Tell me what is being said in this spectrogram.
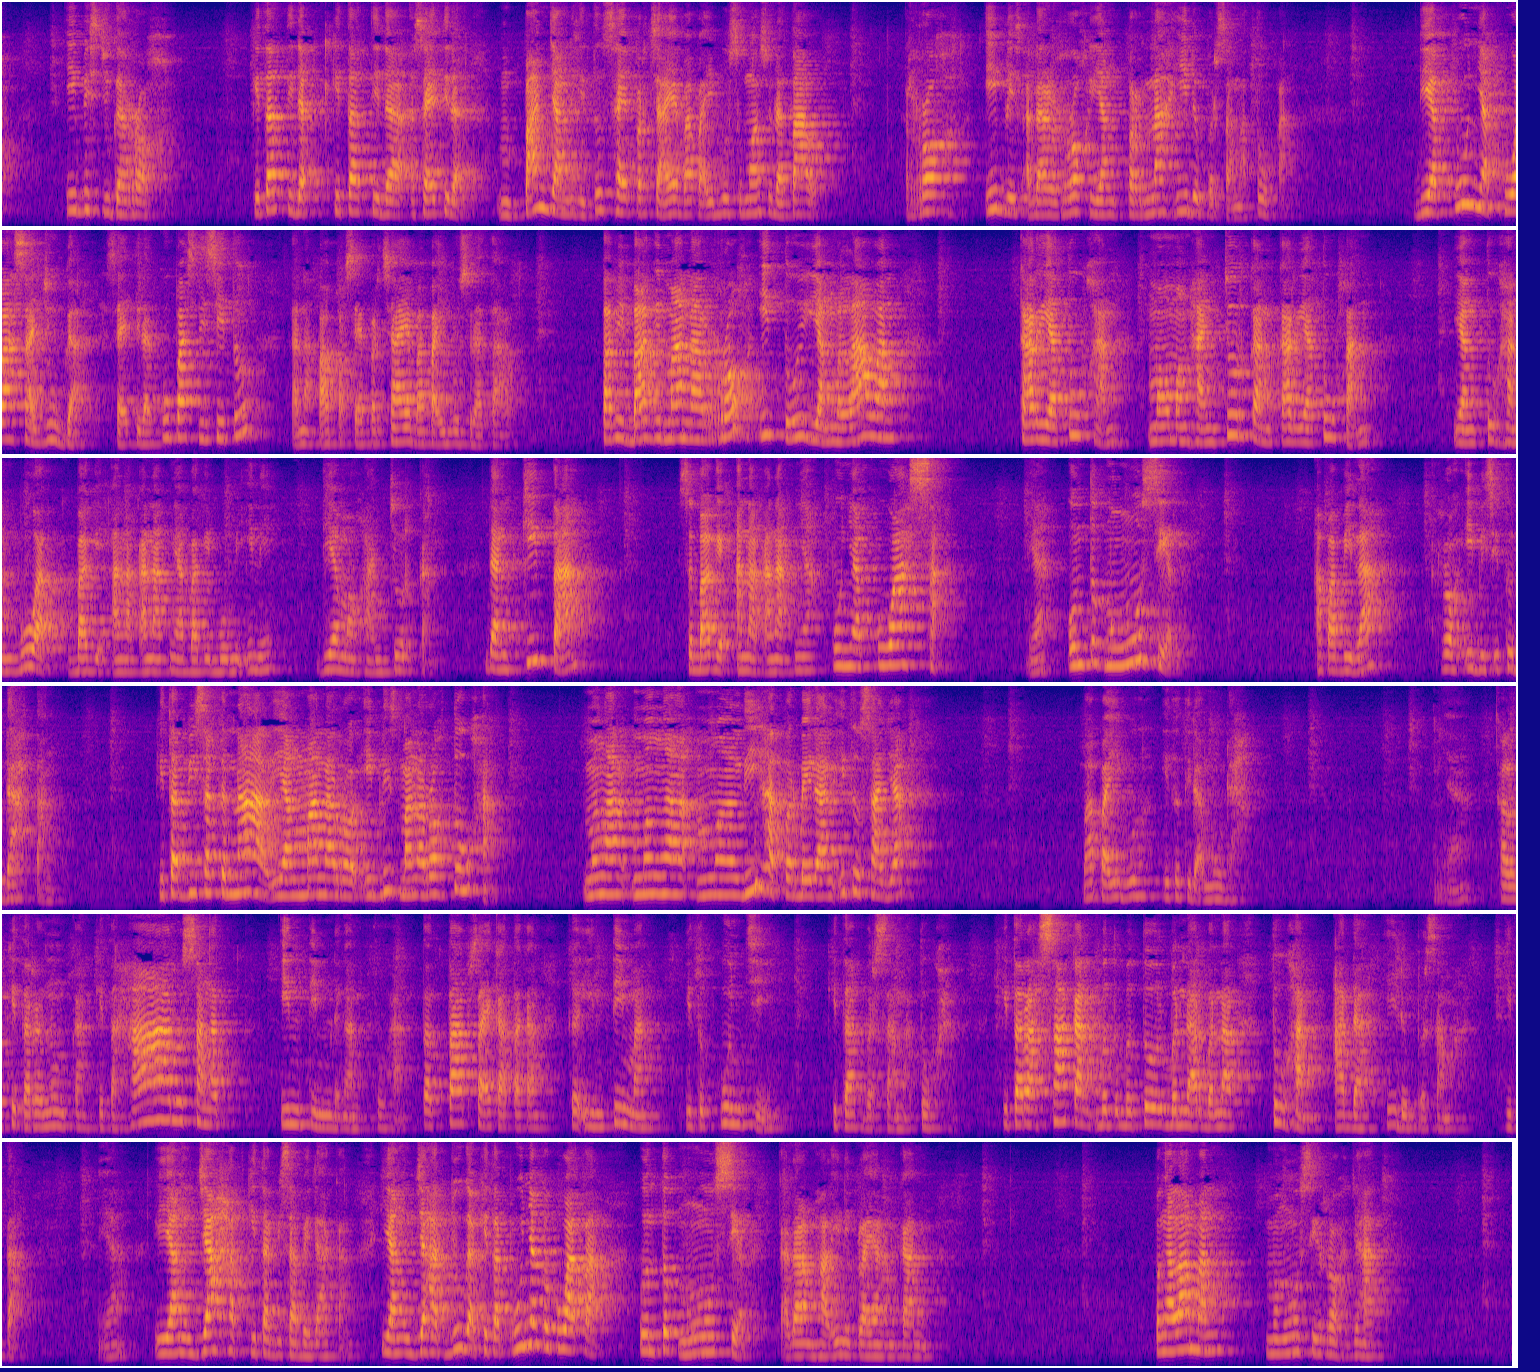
iblis juga roh kita tidak kita tidak saya tidak panjang di situ. Saya percaya Bapak Ibu semua sudah tahu. Roh iblis adalah roh yang pernah hidup bersama Tuhan. Dia punya kuasa juga. Saya tidak kupas di situ karena Papa saya percaya Bapak Ibu sudah tahu. Tapi bagaimana roh itu yang melawan karya Tuhan, mau menghancurkan karya Tuhan, yang Tuhan buat bagi anak-anaknya, bagi bumi ini, dia mau hancurkan. Dan kita sebagai anak-anaknya punya kuasa ya untuk mengusir apabila roh iblis itu datang. Kita bisa kenal yang mana roh iblis, mana roh Tuhan. Menga, melihat perbedaan itu saja, Bapak Ibu, itu tidak mudah. Ya kalau kita renungkan kita harus sangat intim dengan Tuhan. Tetap saya katakan keintiman itu kunci kita bersama Tuhan. Kita rasakan betul-betul benar-benar Tuhan ada hidup bersama kita. Ya yang jahat kita bisa bedakan yang jahat juga kita punya kekuatan untuk mengusir dalam hal ini pelayanan kami pengalaman mengusir roh jahat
